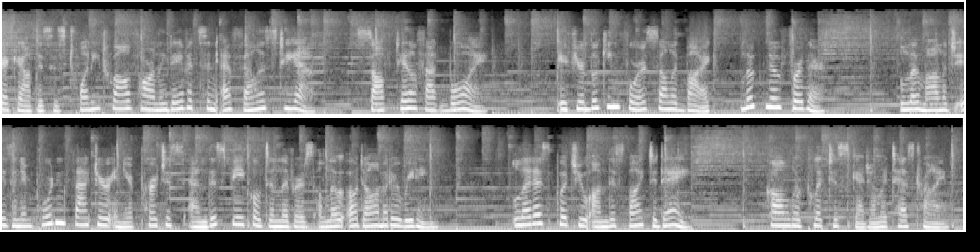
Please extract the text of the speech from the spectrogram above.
Check out this is 2012 Harley-Davidson FLSTF. Softail Fat Boy. If you're looking for a solid bike, look no further. Low mileage is an important factor in your purchase and this vehicle delivers a low odometer reading. Let us put you on this bike today. Call or click to schedule a test ride.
